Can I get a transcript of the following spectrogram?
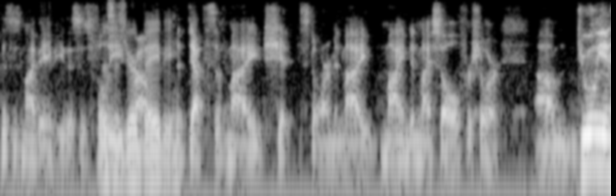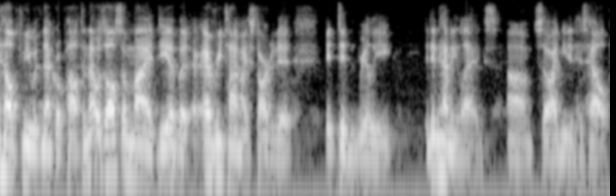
this is my baby. This is fully this is your baby. the depths of my shit storm in my mind and my soul for sure. Um, Julian helped me with Necropolitan. That was also my idea, but every time I started it, it didn't really, it didn't have any legs. Um, so I needed his help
